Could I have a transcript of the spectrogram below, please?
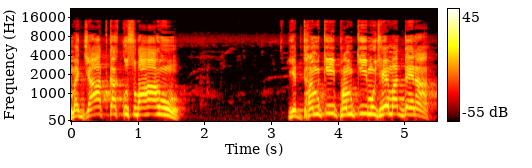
मैं जात का कुशवाहा हूँ। ये धमकी फमकी मुझे मत देना।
